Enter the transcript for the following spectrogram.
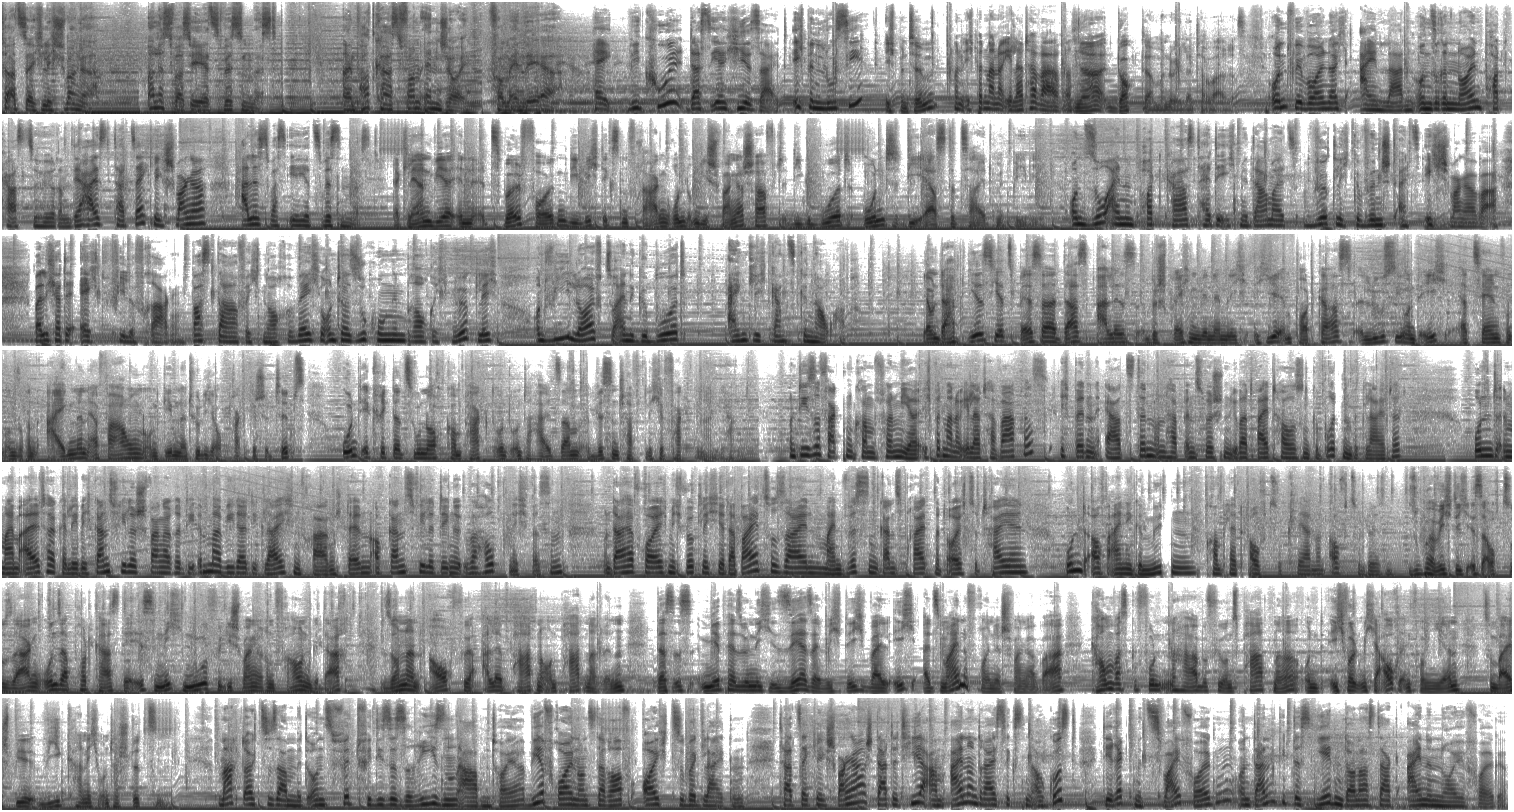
Tatsächlich schwanger. Alles, was ihr jetzt wissen müsst. Ein Podcast von Enjoy vom NDR. Hey, wie cool, dass ihr hier seid. Ich bin Lucy. Ich bin Tim. Und ich bin Manuela Tavares. Na, Dr. Manuela Tavares. Und wir wollen euch einladen, unseren neuen Podcast zu hören. Der heißt tatsächlich Schwanger. Alles, was ihr jetzt wissen müsst. Da klären wir in zwölf Folgen die wichtigsten Fragen rund um die Schwangerschaft, die Geburt und die erste Zeit mit Baby. Und so einen Podcast hätte ich mir damals wirklich gewünscht, als ich schwanger war. Weil ich hatte echt viele Fragen. Was darf ich noch? Welche Untersuchungen brauche ich wirklich? Und wie läuft so eine Geburt eigentlich ganz genau ab? Ja, und da habt ihr es jetzt besser. Das alles besprechen wir nämlich hier im Podcast. Lucy und ich erzählen von unseren eigenen Erfahrungen und geben natürlich auch praktische Tipps. Und ihr kriegt dazu noch kompakt und unterhaltsam wissenschaftliche Fakten an die Hand. Und diese Fakten kommen von mir. Ich bin Manuela Tavares, ich bin Ärztin und habe inzwischen über 3000 Geburten begleitet. Und in meinem Alltag erlebe ich ganz viele Schwangere, die immer wieder die gleichen Fragen stellen und auch ganz viele Dinge überhaupt nicht wissen. Und daher freue ich mich wirklich hier dabei zu sein, mein Wissen ganz breit mit euch zu teilen und auch einige Mythen komplett aufzuklären und aufzulösen. Super wichtig ist auch zu sagen, unser Podcast, der ist nicht nur für die schwangeren Frauen gedacht, sondern auch für alle Partner und Partnerinnen. Das ist mir persönlich sehr, sehr wichtig, weil ich, als meine Freundin schwanger war, kaum was gefunden habe für uns Partner und ich wollte mich ja auch informieren, zum Beispiel, wie kann ich unterstützen. Macht euch zusammen mit uns fit für dieses Riesenabenteuer. Wir freuen uns darauf, euch zu begleiten. Tatsächlich Schwanger startet hier am 31. August direkt mit zwei Folgen und dann gibt es jeden Donnerstag eine neue Folge.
